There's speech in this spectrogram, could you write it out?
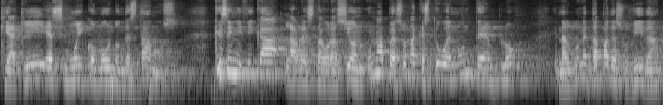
que aquí es muy común donde estamos, ¿Qué significa la restauración? Una persona que estuvo en un templo en alguna etapa de su vida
